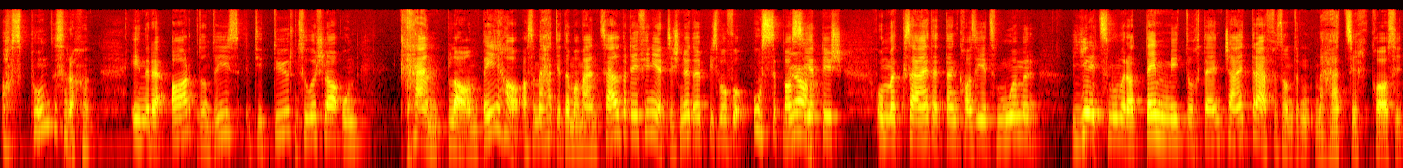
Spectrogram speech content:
als Bundesrat in einer Art und Weise die Tür zuschlagen und keinen Plan B haben. Also man hat ja den Moment selber definiert. Es ist nicht etwas, was von außen passiert ja. ist und man gesagt hat, dann quasi jetzt muss man jetzt muss man an dem Mittwoch den Entscheid treffen, sondern man hat sich quasi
